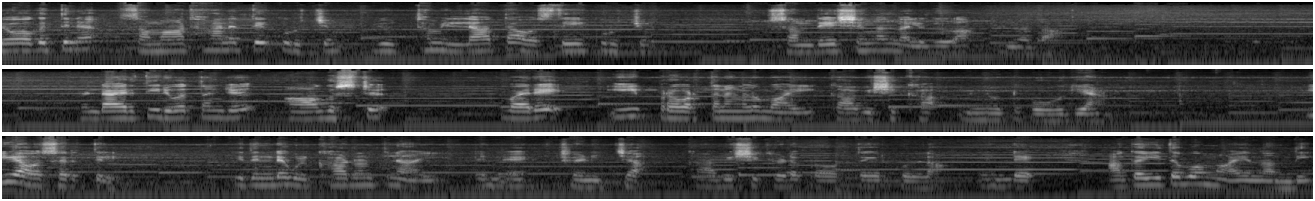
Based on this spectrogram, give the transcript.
ലോകത്തിന് സമാധാനത്തെക്കുറിച്ചും യുദ്ധമില്ലാത്ത അവസ്ഥയെക്കുറിച്ചും സന്ദേശങ്ങൾ നൽകുക എന്നതാണ്. രണ്ടായിരത്തി ഇരുപത്തഞ്ച് ആഗസ്റ്റ് വരെ ഈ പ്രവർത്തനങ്ങളുമായി കാവ്യശിഖ മുന്നോട്ട് പോവുകയാണ്. ഈ അവസരത്തിൽ ഇതിന്റെ ഉദ്ഘാടനത്തിനായി എന്നെ ക്ഷണിച്ച കാവ്യശിഖയുടെ പ്രവർത്തകർക്കുള്ള എന്റെ അഗൈതവമായ നന്ദി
